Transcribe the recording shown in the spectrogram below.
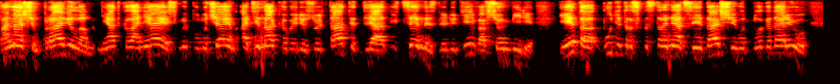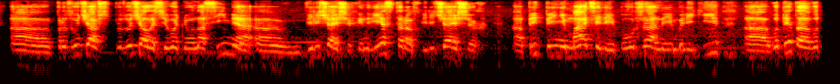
по нашим правилам, не отклоняясь, мы получаем одинаковые результаты для, и ценность для людей во всем мире. И это будет распространяться и дальше. И вот благодарю, э, прозвучало сегодня у нас имя э, величайших инвесторов, величайших а, предпринимателей, буржаны и маляки. Вот это вот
